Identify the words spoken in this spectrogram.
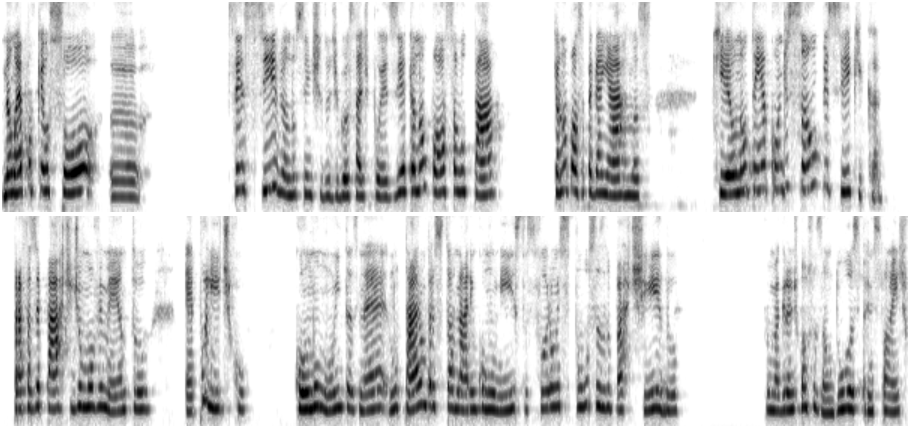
Não é porque eu sou uh, sensível no sentido de gostar de poesia que eu não possa lutar que eu não possa pegar em armas, que eu não tenha condição psíquica para fazer parte de um movimento é, político, como muitas, né, lutaram para se tornarem comunistas, foram expulsas do partido. Foi uma grande confusão, duas principalmente.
